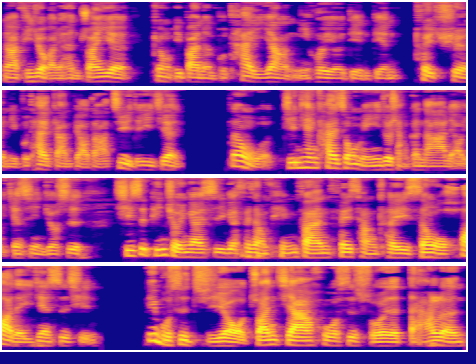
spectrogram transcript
那品酒感觉很专业，跟我们一般人不太一样，你会有点点退却，你不太敢表达自己的意见。但我今天开宗明义就想跟大家聊一件事情，就是其实品酒应该是一个非常平凡、非常可以生活化的一件事情，并不是只有专家或是所谓的达人。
